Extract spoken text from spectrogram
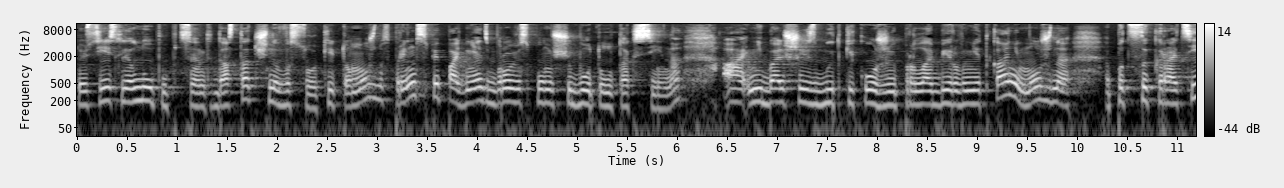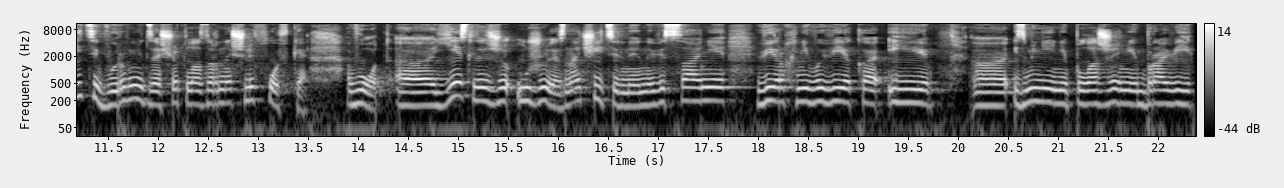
То есть если лоб у пациента достаточно высокий, то можно в принципе поднять брови с помощью ботулотоксина, а небольшие избытки кожи и пролоббирование ткани можно подсократить и выровнять за счет лазерной шлифовки. Вот. Э, если же уже значительное нависание верхнего века и э, изменение положения брови крови,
